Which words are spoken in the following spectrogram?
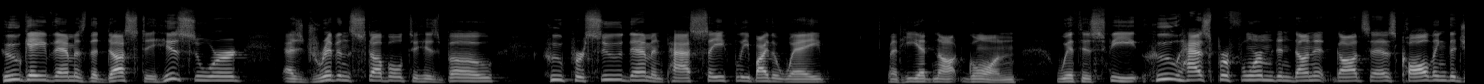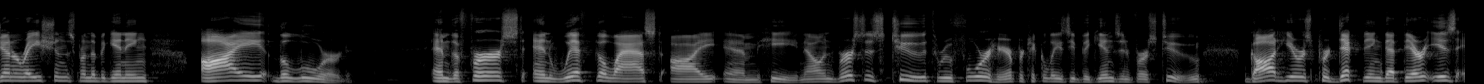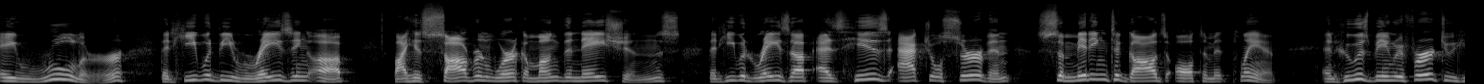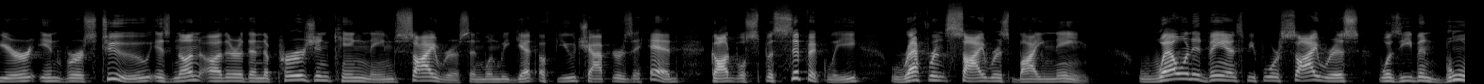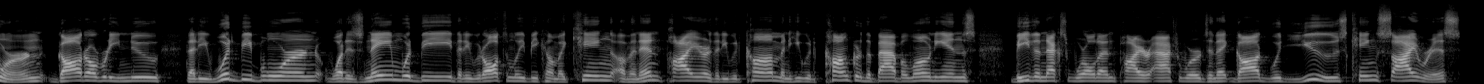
who gave them as the dust to his sword, as driven stubble to his bow who pursued them and passed safely by the way that he had not gone with his feet. Who has performed and done it, God says, calling the generations from the beginning, I, the Lord, am the first, and with the last I am he. Now, in verses 2 through 4 here, particularly as he begins in verse 2, God here is predicting that there is a ruler that he would be raising up by his sovereign work among the nations that he would raise up as his actual servant, submitting to God's ultimate plan. And who is being referred to here in verse 2 is none other than the Persian king named Cyrus. And when we get a few chapters ahead, God will specifically reference Cyrus by name well in advance before Cyrus was even born. God already knew that he would be born, what his name would be, that he would ultimately become a king of an empire, that he would come and he would conquer the Babylonians, be the next world empire afterwards, and that God would use King Cyrus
